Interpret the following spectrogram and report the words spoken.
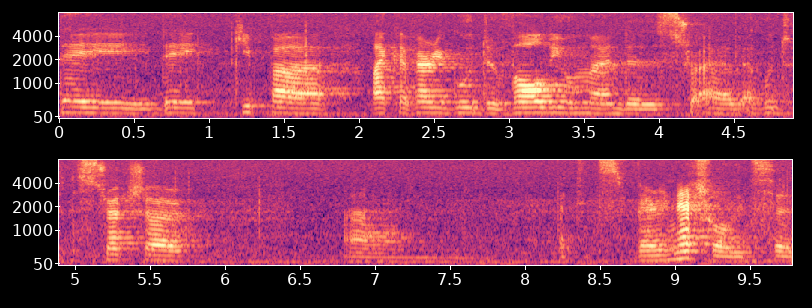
They they keep a, like a very good volume and a, stru- a good structure. Um, but it's very natural. It's. Uh,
